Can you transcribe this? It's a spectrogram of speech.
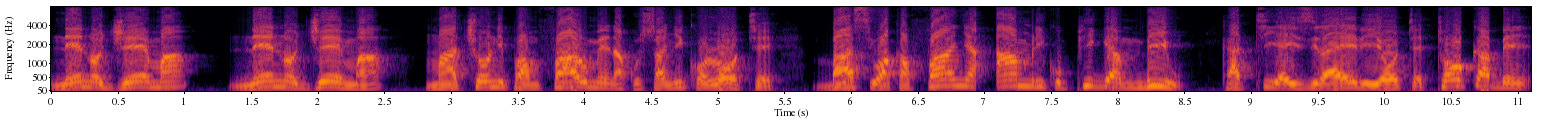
neno jema neno jema machoni pa mfalume na kusanyiko lote basi wakafanya amri kupiga mbiu kati ya israeli yote toka Be-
